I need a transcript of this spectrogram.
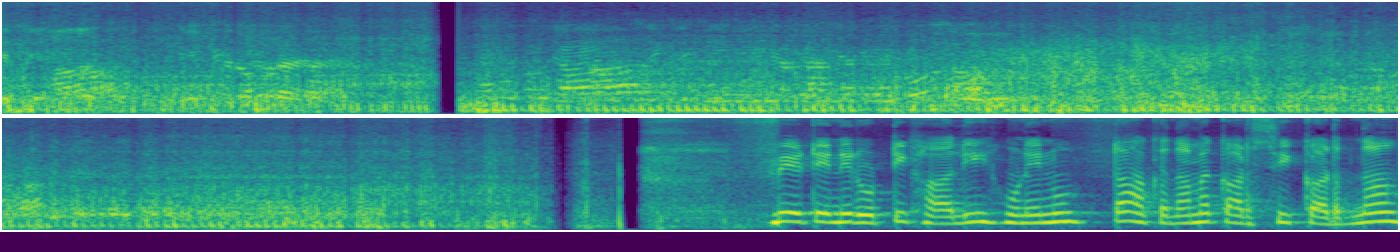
ਇਤਿਹਾਸ ਇੱਕ ਨੰਬਰ ਹੈ ਬੇਟੇ ਨੇ ਰੋਟੀ ਖਾ ਲਈ, ਹੁਣ ਇਹਨੂੰ ਢੱਕਦਾ ਮੈਂ ਕੜਸੀ ਕੱਢਦਾ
